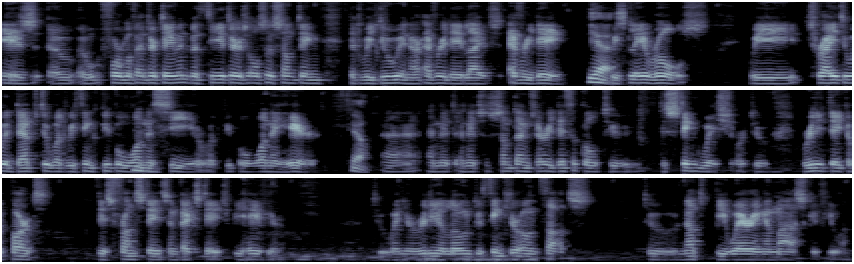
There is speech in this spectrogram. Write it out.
is a, a form of entertainment but theater is also something that we do in our everyday lives every day. Yeah we play roles. We try to adapt to what we think people want to Mm. see or what people want to hear. Yeah. uh, and it and it's sometimes very difficult to distinguish or to really take apart this front stage and backstage behavior to when you're really alone to think your own thoughts to not be wearing a mask if you want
